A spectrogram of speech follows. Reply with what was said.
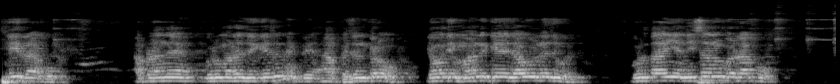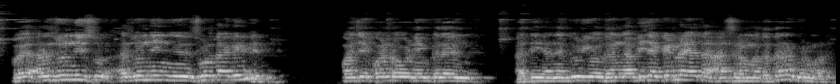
સ્થિર રાખવું આપણને ગુરુ મહારાજે કહે છે ને કે આ ભજન કરો. ત્યાં સુધી મન ક્યાંય જવું ન જવું. સુરતા અહીંયા નિશાન ઉપર રાખવું હવે અર્જુનની અર્જુનની સુરતા કેવી હતી? પાંચે પાંડવોની બધા હતી અને દુર્યોધનના બીજા કેટલાય હતા આશ્રમમાં હતા ને ગુરુ મહારાજ?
